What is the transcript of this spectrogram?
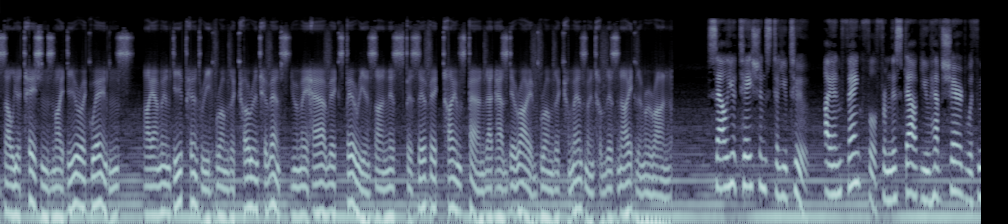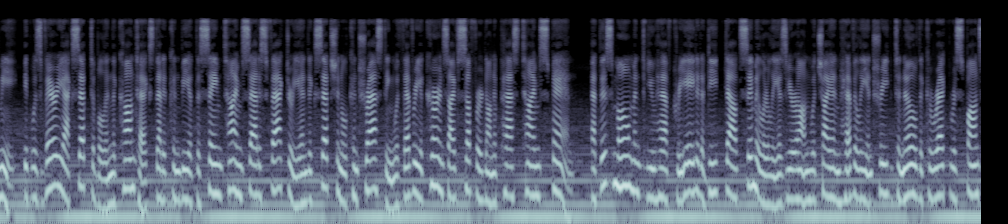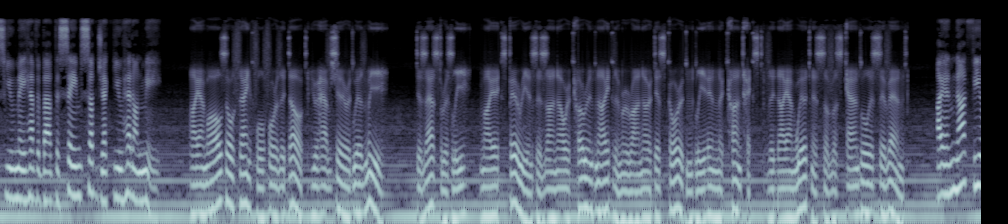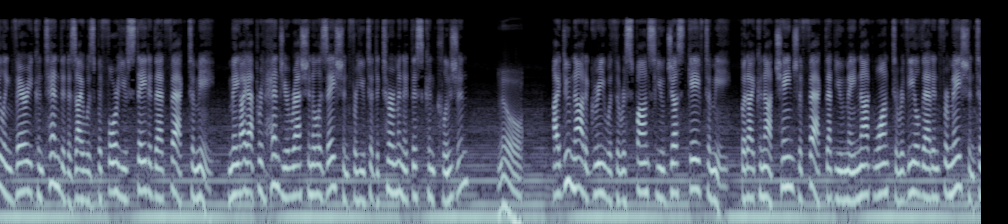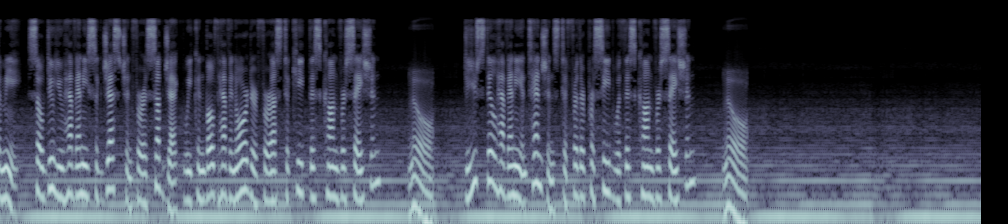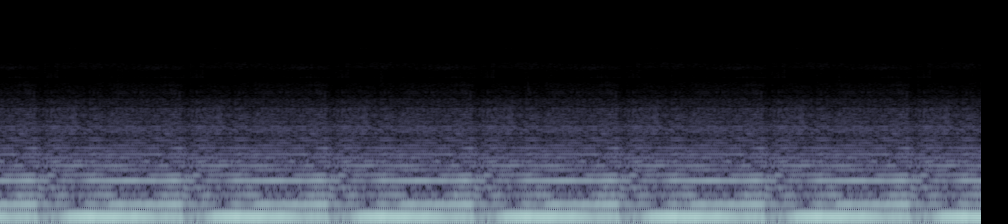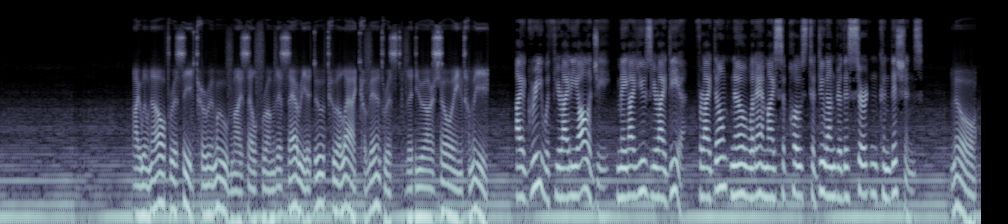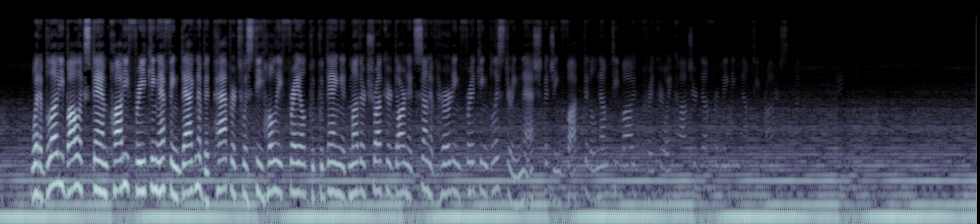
Salutations my dear acquaintance, I am in deep entry from the current events you may have experienced on this specific time span that has derived from the commencement of this nightly run. Salutations to you too. I am thankful from this doubt you have shared with me. It was very acceptable in the context that it can be at the same time satisfactory and exceptional contrasting with every occurrence I've suffered on a past time span. At this moment you have created a deep doubt similarly as you're on which I am heavily intrigued to know the correct response you may have about the same subject you had on me. I am also thankful for the doubt you have shared with me. Disastrously, my experiences on our current nightly run are discordantly in the context that I am witness of a scandalous event. I am not feeling very contented as I was before you stated that fact to me. May I apprehend your rationalization for you to determine at this conclusion? No. I do not agree with the response you just gave to me, but I cannot change the fact that you may not want to reveal that information to me. So, do you have any suggestion for a subject we can both have in order for us to keep this conversation? No. Do you still have any intentions to further proceed with this conversation? No. I will now proceed to remove myself from this area due to a lack of interest that you are showing to me. I agree with your ideology, may I use your idea, for I don't know what am I supposed to do under this certain conditions. No. What a bloody bollocks damn potty freaking effing dagnabit papper twisty holy frail poo dang it mother trucker darn it son of hurting freaking blistering nash bitching fuck diddle numpty bod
